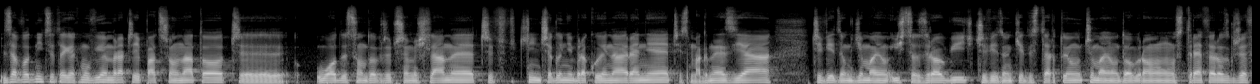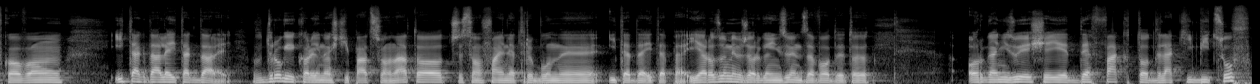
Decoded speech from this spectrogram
Zawodnicy, tak jak mówiłem, raczej patrzą na to, czy łody są dobrze przemyślane, czy, czy, niczego nie brakuje na arenie, czy jest magnezja, czy wiedzą, gdzie mają iść, co zrobić, czy wiedzą, kiedy startują, czy mają dobrą strefę rozgrzewkową i tak dalej, i tak dalej. W drugiej kolejności patrzą na to, czy są fajne trybuny itd. itp. I ja rozumiem, że organizując zawody, to organizuje się je de facto dla kibiców,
